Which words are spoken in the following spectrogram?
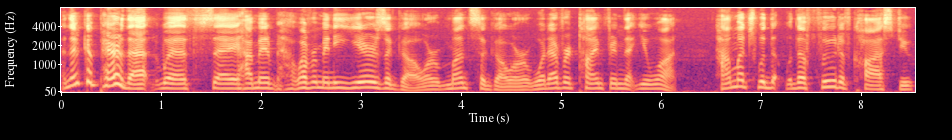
And then compare that with, say, how many, however many years ago or months ago or whatever time frame that you want. How much would the, the food have cost you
